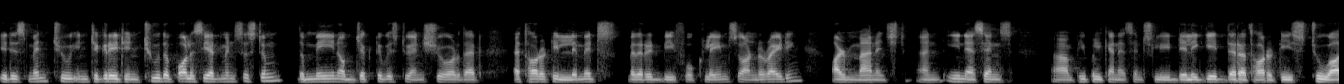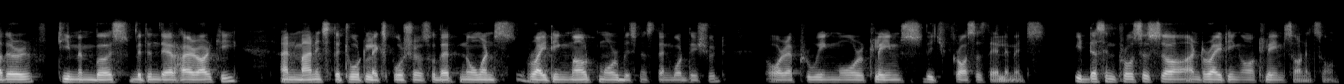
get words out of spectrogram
it is meant to integrate into the policy admin system. The main objective is to ensure that authority limits, whether it be for claims or underwriting, are managed. And in essence, uh, people can essentially delegate their authorities to other team members within their hierarchy and manage the total exposure so that no one's writing out more business than what they should or approving more claims which crosses their limits. It doesn't process uh, underwriting or claims on its own.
